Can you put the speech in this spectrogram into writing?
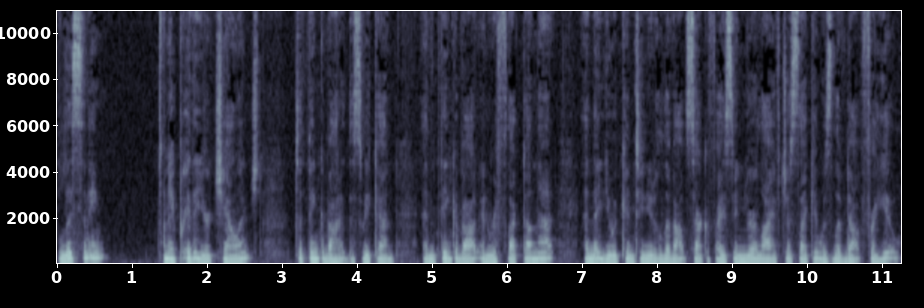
listening. And I pray that you're challenged to think about it this weekend and think about and reflect on that, and that you would continue to live out sacrifice in your life just like it was lived out for you.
